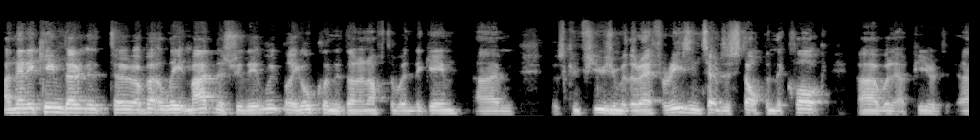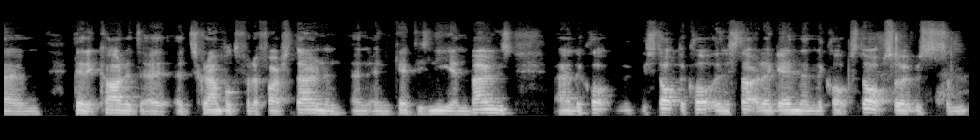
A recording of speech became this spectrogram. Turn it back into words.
and then it came down to, to, a bit of late madness, really. It looked like Oakland had done enough to win the game. Um, there was confusion with the referees in terms of stopping the clock uh, when it appeared. Um, Derek Carr had, had scrambled for a first down and, and, and kept his knee in bounds. Uh, the clock, they stopped the clock, then they started again, then the clock stopped. So it was some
